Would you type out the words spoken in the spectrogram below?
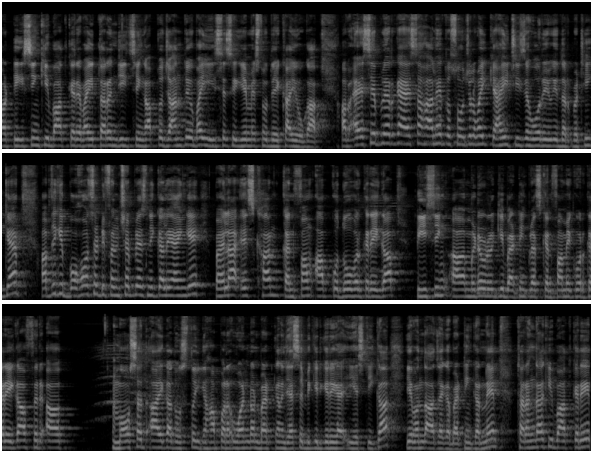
और टी सिंह की बात करें भाई, तरनजीत सिंह, आप तो जानते हो भाई, इसे गेम इसने देखा ही होगा। अब ऐसे प्लेयर का ऐसा हाल है तो सोच लो भाई, क्या ही चीज़ें हो रही होगी इधर पे, ठीक है? अब देखिए, बहुत से डिफरेंशियल प्लेयर्स निकल आएँगे। पहला एस खान कंफर्म आपको दो ओवर करेगा। टी सिंह मिडल ऑर्डर की बैटिंग प्लस कंफर्म एक ओवर करेगा। फिर मौसद आएगा दोस्तों, यहाँ पर वन डाउन बैट करने जैसे विकेट गिरेगा ईएसटी e का, ये बंदा आ जाएगा बैटिंग करने। थरंगा की बात करें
